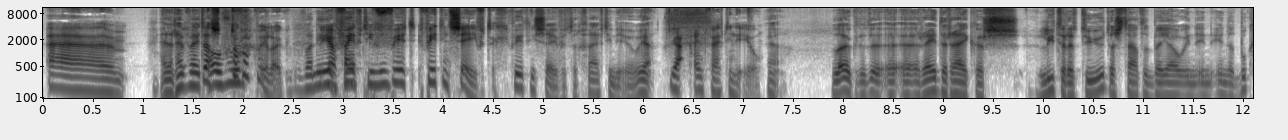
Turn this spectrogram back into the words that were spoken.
Ehm, En dan hebben wij het dat is over toch ook weer leuk. wanneer? Ja, 15e? 1470. 1470, 15e eeuw, ja. Ja, eind 15e eeuw. Leuk, de, de eh, eh, Rederijkers literatuur, daar staat het bij jou in, in, in dat boek.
